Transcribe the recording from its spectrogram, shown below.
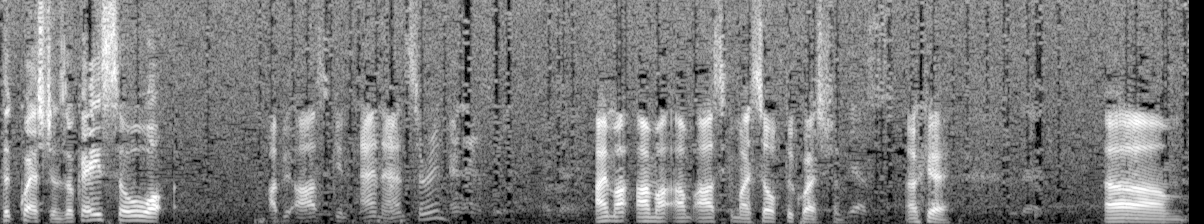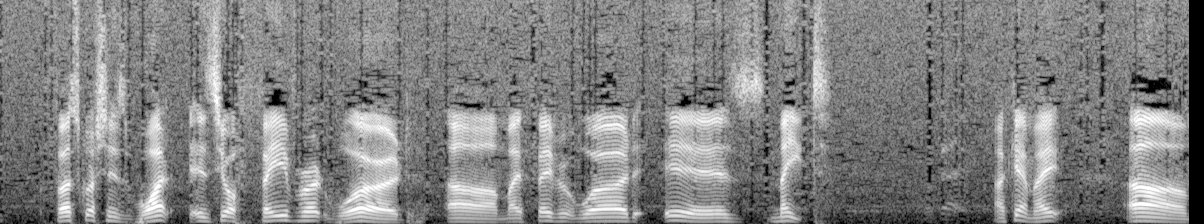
the questions, okay? So I'll be asking and answering? And answering. Okay. I'm, I'm, I'm asking myself the question. Yes. Okay. Um, first question is, what is your favorite word? Uh, my favorite word is mate. Okay, mate. Um,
